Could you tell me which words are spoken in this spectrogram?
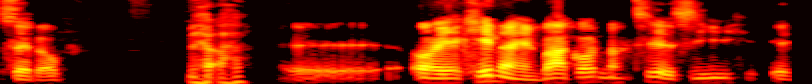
sat op. Ja. Øh, og jeg kender hende bare godt nok til at sige, at,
